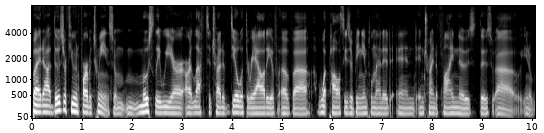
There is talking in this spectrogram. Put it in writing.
but uh, those are few and far between. So mostly we are, are left to try to deal with the reality of, of, uh, of what policies are being implemented and, and trying to find those those uh, you know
